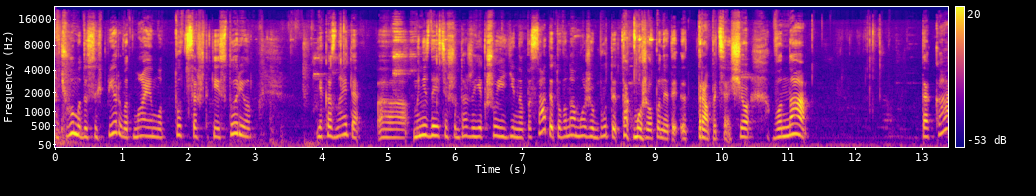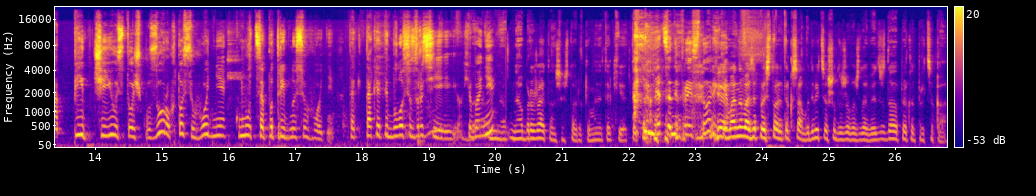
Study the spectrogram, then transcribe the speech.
А чого ми до сих пір от маємо тут все ж таки історію, яка, знаєте, е, мені здається, що навіть якщо її написати, то вона може бути, так може опинити, е, трапиться, що вона така під чиюсь точку зору, хто сьогодні, кому це потрібно сьогодні. Так, так як відбулося з Росією. Хіба ні? Не, не ображайте нас історики, ми не такі. Ні, це не про історики. Я маю мене на увазі про історію так само. Дивіться, що дуже важливо. Я здав приклад Прицака.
